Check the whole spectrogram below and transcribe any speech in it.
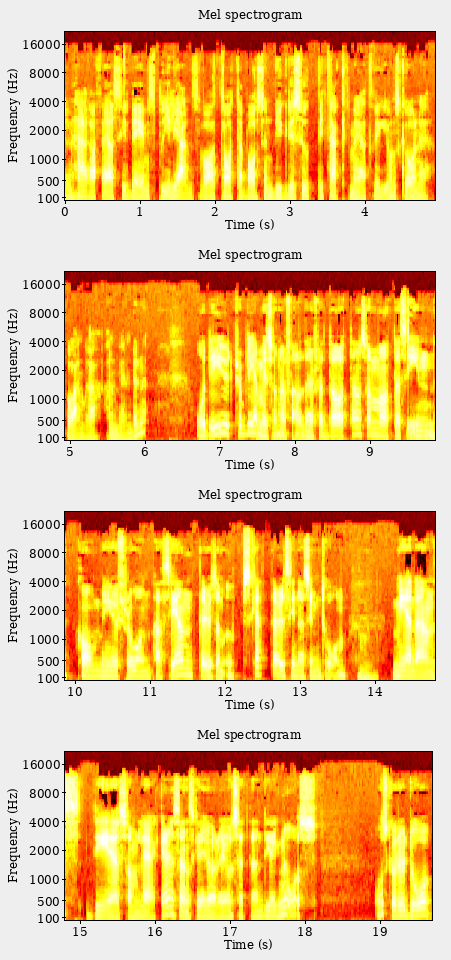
den här affärsidéns briljans var att databasen byggdes upp i takt med att Region Skåne och andra använde det. Och det är ju ett problem i sådana fall, därför att datan som matas in kommer ju från patienter som uppskattar sina symptom, mm. medan det som läkaren sen ska göra är att sätta en diagnos. Och ska du då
